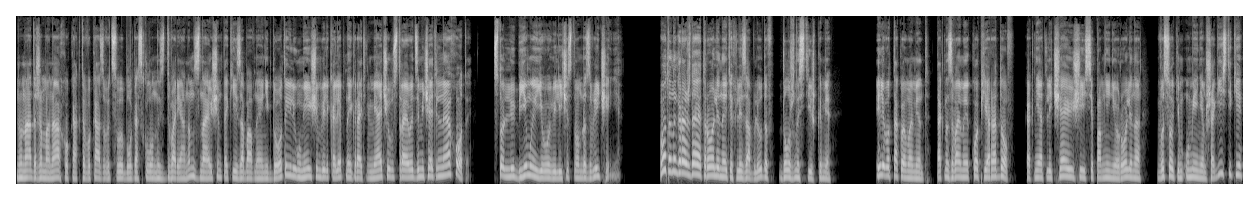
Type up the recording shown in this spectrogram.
Но надо же монарху как-то выказывать свою благосклонность дворянам, знающим такие забавные анекдоты или умеющим великолепно играть в мяч и устраивать замечательные охоты, столь любимые его величеством развлечения. Вот и награждает роли на этих лизоблюдов должностишками. Или вот такой момент, так называемые копья родов, как не отличающиеся, по мнению Ролина, высоким умением шагистики,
